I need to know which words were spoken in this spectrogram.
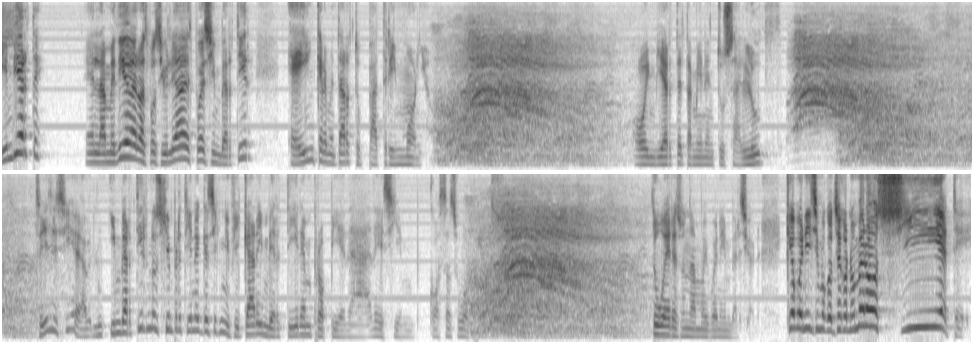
Invierte. En la medida de las posibilidades puedes invertir e incrementar tu patrimonio. O invierte también en tu salud. Sí, sí, sí. Invertir no siempre tiene que significar invertir en propiedades y en cosas u objetos. Tú eres una muy buena inversión. Qué buenísimo consejo número 7.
